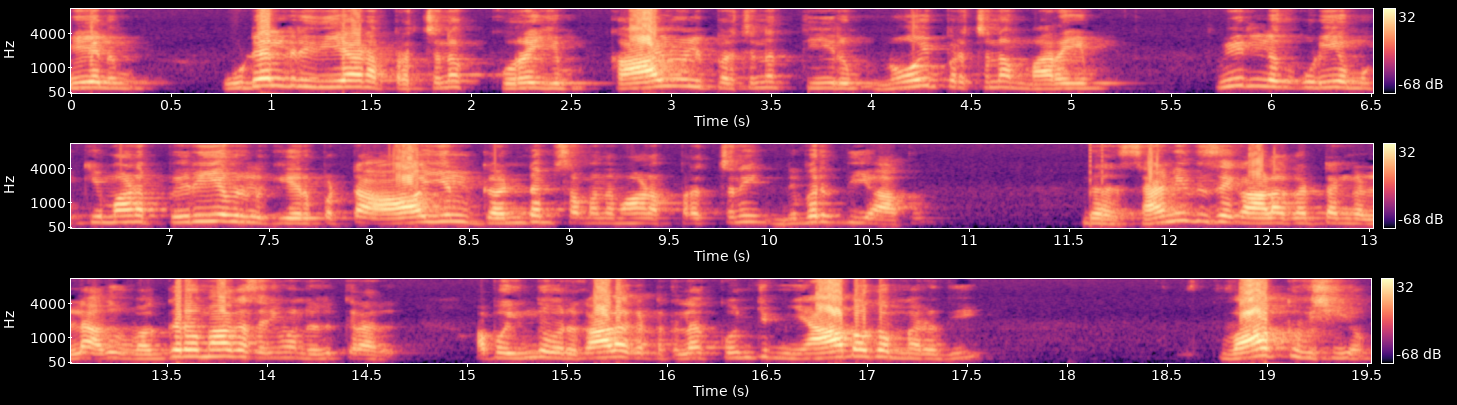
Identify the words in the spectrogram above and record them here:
மேலும் உடல் ரீதியான பிரச்சனை குறையும் கால்வழி பிரச்சனை தீரும் நோய் பிரச்சனை மறையும். வீட்டில் இருக்கக்கூடிய முக்கியமான பெரியவர்களுக்கு ஏற்பட்ட ஆயுள் கண்டம் சம்பந்தமான பிரச்சனை நிவர்த்தியாகும். இந்த சனி திசை காலகட்டங்களில் அது வக்ரமாக சனிவன் இருக்கிறாரு. அப்போ இந்த ஒரு காலகட்டத்தில் கொஞ்சம் ஞாபகம் மறதி வாக்கு விஷயம்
